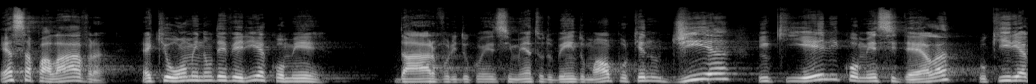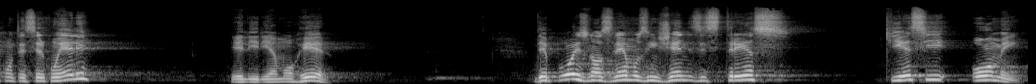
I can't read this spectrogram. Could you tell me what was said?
Essa palavra é que o homem não deveria comer da árvore do conhecimento do bem e do mal, porque no dia em que ele comesse dela, o que iria acontecer com ele? Ele iria morrer. Depois nós lemos em Gênesis 3 que esse homem,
